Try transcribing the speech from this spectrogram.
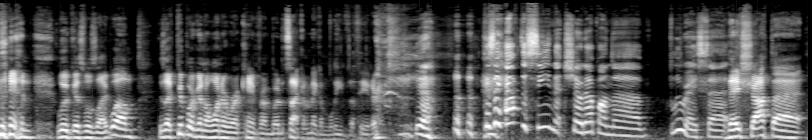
and Lucas was like, "Well, he's like, people are going to wonder where it came from, but it's not going to make them leave the theater." Yeah. Because they have the scene that showed up on the Blu-ray set. they shot that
